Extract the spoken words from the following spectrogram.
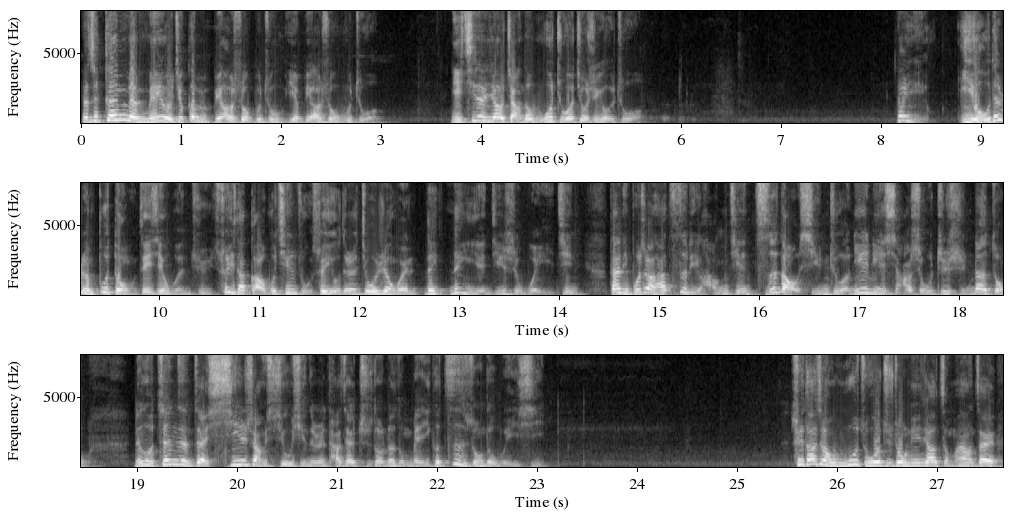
要是根本没有，就根本不要说不住，也不要说无着。你既然要讲的无着，就是有着。那有的人不懂这些文句，所以他搞不清楚，所以有的人就会认为《内内严经》是伪经。但你不知道他字里行间指导行者，念念下手之时，那种能够真正在心上修行的人，他才知道那种每一个字中的维系。所以他讲无着之中，你要怎么样在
